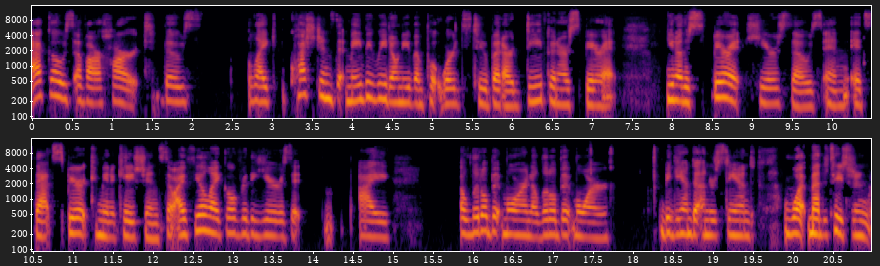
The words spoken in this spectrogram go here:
echoes of our heart, those like questions that maybe we don't even put words to, but are deep in our spirit you know the spirit hears those and it's that spirit communication. So i feel like over the years that i a little bit more and a little bit more began to understand what meditation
